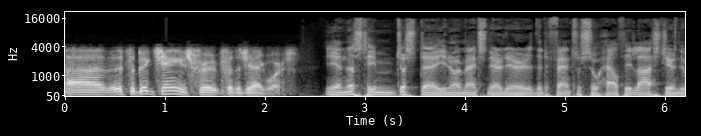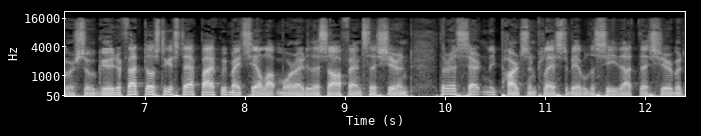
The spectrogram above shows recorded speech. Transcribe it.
Uh, it's a big change for for the Jaguars. Yeah, and this team, just uh, you know, I mentioned earlier, the defense was so healthy last year and they were so good. If that does take a step back, we might see a lot more out of this offense this year, and there is certainly parts in place to be able to see that this year. But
